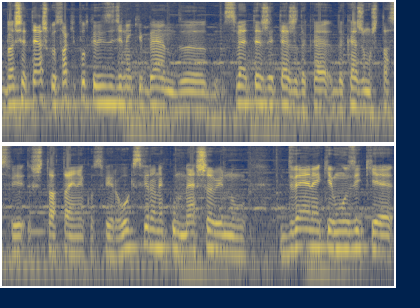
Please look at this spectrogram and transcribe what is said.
baš je teško, svaki put kad izađe neki band, e, sve je teže i teže da, ka, da kažemo šta, svi, šta taj neko svira. Uvijek svira neku mešavinu, dve neke muzike,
